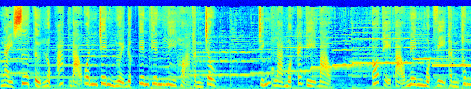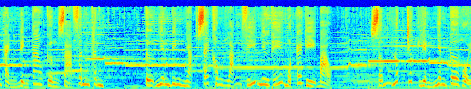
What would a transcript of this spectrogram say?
Ngày xưa tử lục áp đảo quân trên người được tiên thiên ly hỏa thần châu. Chính là một cái kỳ bảo. Có thể tạo nên một vị thần thông cảnh đỉnh cao cường giả phân thân. Tự nhiên Đinh Nhạc sẽ không lãng phí như thế một cái kỳ bảo. Sớm lúc trước liền nhân cơ hội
